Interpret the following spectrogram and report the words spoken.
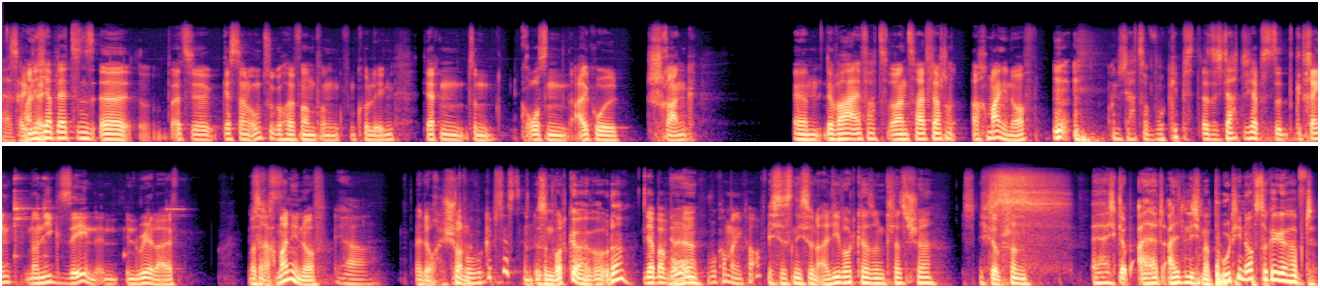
Halt Und ich habe letztens, äh, als wir gestern einen Umzug geholfen haben von, von Kollegen, die hatten so einen großen Alkoholschrank. Ähm, da war einfach waren zwei Flaschen Rachmaninov. Mhm. Und ich dachte so, wo gibt's. Also ich dachte, ich habe das Getränk noch nie gesehen in, in Real Life. Was, Rachmaninov? Ja. Ja, doch, Wo, schon. wo gibt's das denn? Das ist ein Wodka oder? Ja, aber wo, Ja, ja. wo kann man den kaufen? Ist das nicht so ein Aldi-Wodka, so ein klassischer? Ich glaube schon. Ja, ich glaube, hat Aldi nicht mal Putin auf Zucker gehabt?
